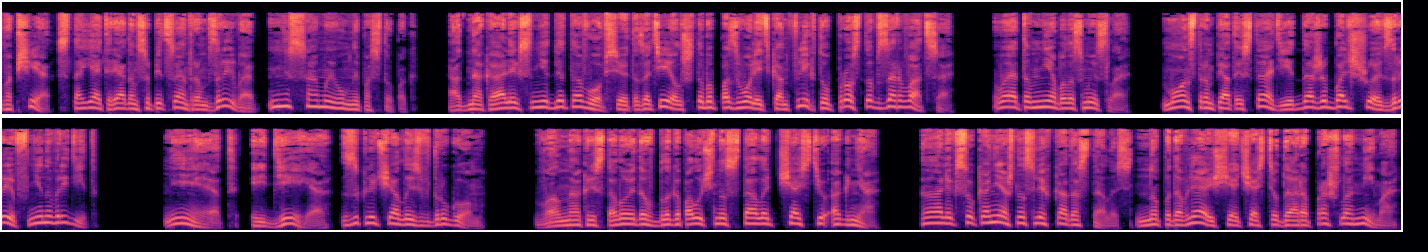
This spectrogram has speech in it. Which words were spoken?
Вообще, стоять рядом с эпицентром взрыва — не самый умный поступок. Однако Алекс не для того все это затеял, чтобы позволить конфликту просто взорваться. В этом не было смысла. Монстрам пятой стадии даже большой взрыв не навредит. Нет, идея заключалась в другом. Волна кристаллоидов благополучно стала частью огня. Алексу, конечно, слегка досталось, но подавляющая часть удара прошла мимо.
